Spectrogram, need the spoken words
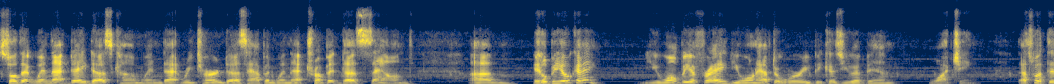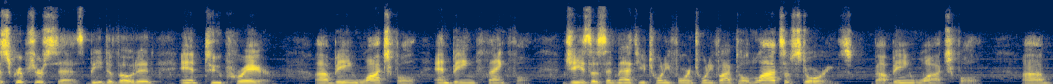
so that when that day does come, when that return does happen, when that trumpet does sound, um, it'll be okay. You won't be afraid. You won't have to worry because you have been watching. That's what this scripture says. Be devoted and to prayer, uh, being watchful, and being thankful. Jesus in Matthew 24 and 25 told lots of stories about being watchful. Um,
